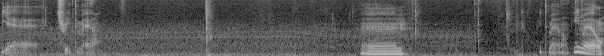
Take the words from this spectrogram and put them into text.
Yeah, let's read the mail. Read the mail. Email.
